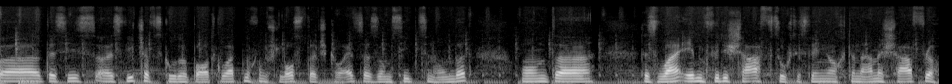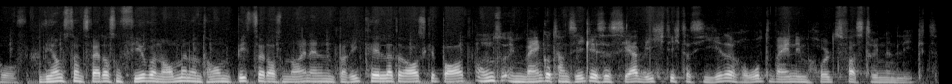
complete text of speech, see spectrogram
äh, das ist als Wirtschaftsgut erbaut geworden vom Schloss Deutschkreuz, also um 1700. Und äh, das war eben für die Schafzucht, deswegen auch der Name Schaflerhof. Wir haben es dann 2004 übernommen und haben bis 2009 einen Barrikeller daraus gebaut. Und im Weingut Hans ist es sehr wichtig, dass jeder Rotwein im Holzfass drinnen liegt.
